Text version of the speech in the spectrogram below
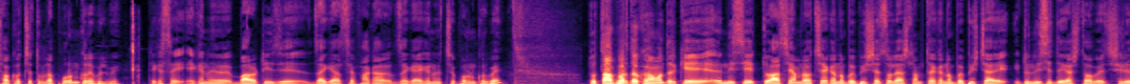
শখ হচ্ছে তোমরা পূরণ করে ফেলবে। ঠিক আছে? এখানে বারোটি যে জায়গা আছে, ফাঁকা জায়গা, এখানে হচ্ছে পূরণ করবে। তো তারপর দেখো আমাদেরকে নিচে একটু আছে, আমরা হচ্ছে একানব্বই পৃষ্ঠায় চলে আসলাম। তো একানব্বই পৃষ্ঠায় একটু নিচে দিকে আসতে হবে, সেটা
